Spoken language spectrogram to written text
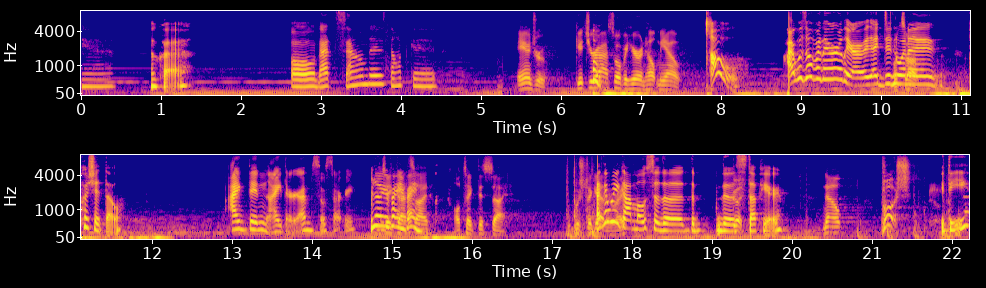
Yeah. Okay. Oh, that sound is not good. Andrew, get your ass over here and help me out. Oh, I was over there earlier. I, I didn't want to push it though. I didn't either. I'm so sorry. No, You you're take fine, that fine. side. I'll take this side. Push together. I think we right? got most of the the, the Good. stuff here. Now, push. D.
